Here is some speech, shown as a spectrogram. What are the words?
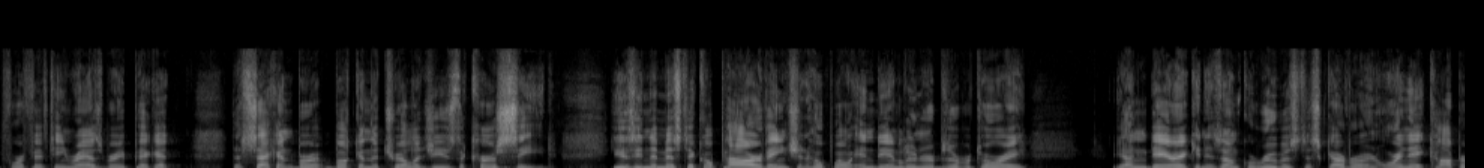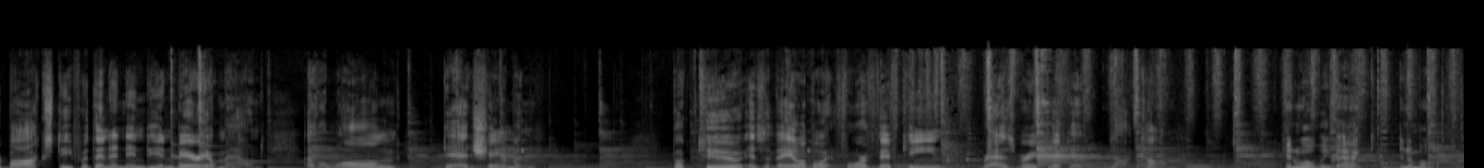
415 Raspberry Picket. The second book in the trilogy is The Curse Seed. Using the mystical power of ancient Hopewell Indian Lunar Observatory, young Derek and his uncle Rubus discover an ornate copper box deep within an Indian burial mound of a long dead shaman. Book two is available at 415raspberrypicket.com. And we'll be back in a moment.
